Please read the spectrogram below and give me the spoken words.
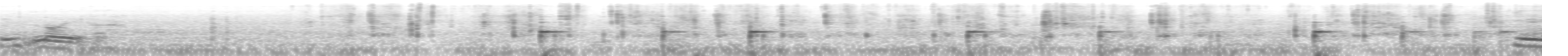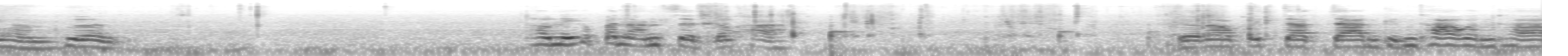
นิดหน่อยค่ะนี่ค่ะเพื่อน เท่านี้ก็เป็นอันเสร็จแล้วค่ะ เดี๋ยวเราไปจัดจานกินข้าวกันค่ะ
